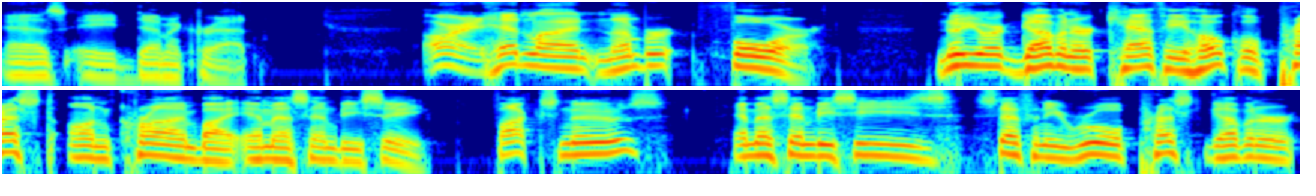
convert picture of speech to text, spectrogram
as a Democrat. All right, headline number four New York Governor Kathy Hochul pressed on crime by MSNBC. Fox News, MSNBC's Stephanie Ruhle pressed Governor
